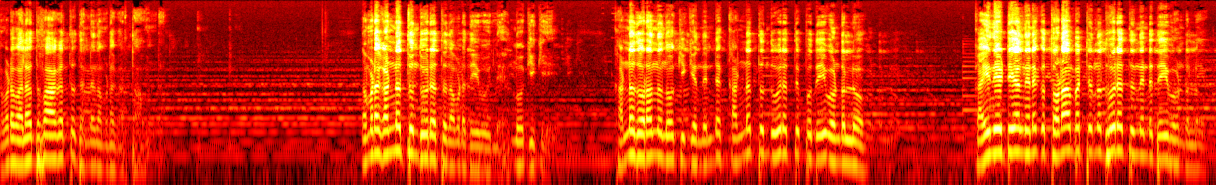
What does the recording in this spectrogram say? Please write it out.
നമ്മുടെ വലതുഭാഗത്ത് തന്നെ നമ്മുടെ കർത്താവുണ്ട്. നമ്മുടെ കണ്ണെത്തും ദൂരത്ത് നമ്മുടെ ദൈവമില്ലേ? നോക്കിക്കേ. കണ്ണ് തുറന്ന് നോക്കിക്കേ. നിന്റെ കണ്ണെത്തും ദൂരത്ത് ഇപ്പൊ ദൈവമുണ്ടല്ലോ. കൈ നീട്ടിയാൽ നിനക്ക് തൊടാൻ പറ്റുന്ന ദൂരത്ത് നിന്റെ ദൈവം ഉണ്ടല്ലോ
